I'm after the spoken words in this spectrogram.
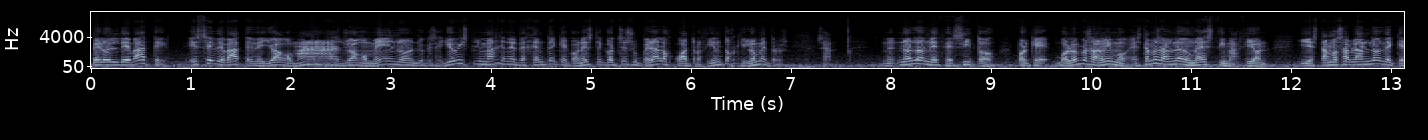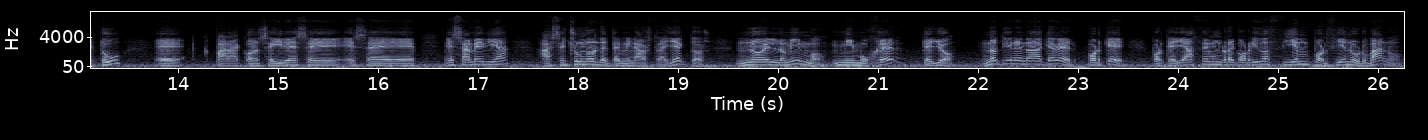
Pero el debate, ese debate de yo hago más, yo hago menos, yo qué sé, yo he visto imágenes de gente que con este coche supera los 400 kilómetros. O sea, no, lo necesito, porque volvemos a lo mismo, estamos hablando de una estimación y estamos hablando de que tú, eh, para conseguir ese, ese, esa media, has hecho unos determinados trayectos. No es lo mismo mi mujer que yo. No tiene nada que ver. ¿Por qué? Porque ella hace un recorrido 100% urbano.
